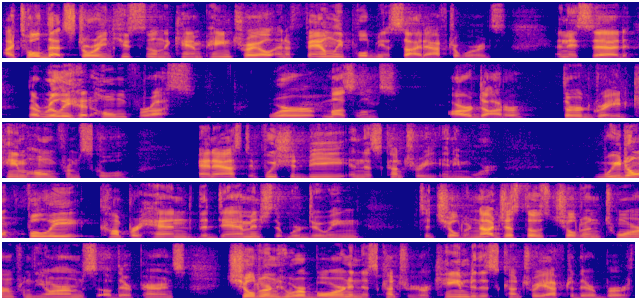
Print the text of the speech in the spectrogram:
I told that story in Houston on the campaign trail, and a family pulled me aside afterwards, and they said, That really hit home for us. We're Muslims. Our daughter, third grade, came home from school and asked if we should be in this country anymore we don't fully comprehend the damage that we're doing to children, not just those children torn from the arms of their parents, children who were born in this country or came to this country after their birth,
